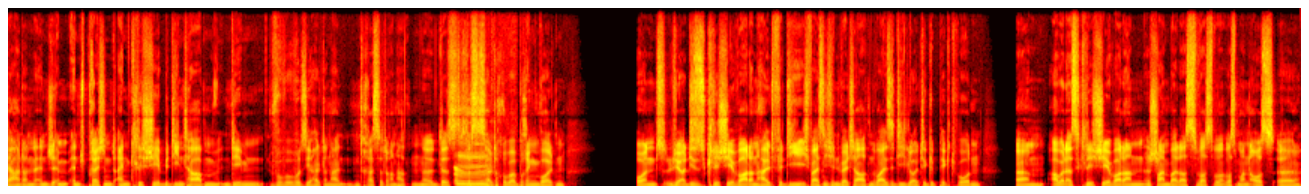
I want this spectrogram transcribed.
ja, dann ent entsprechend ein Klischee bedient haben, dem, wo, wo sie halt dann halt Interesse dran hatten, ne? dass, mhm. dass sie es halt rüberbringen wollten. Und ja, dieses Klischee war dann halt für die, ich weiß nicht in welcher Art und Weise die Leute gepickt wurden, ähm, aber das Klischee war dann scheinbar das, was, was man aus, äh,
